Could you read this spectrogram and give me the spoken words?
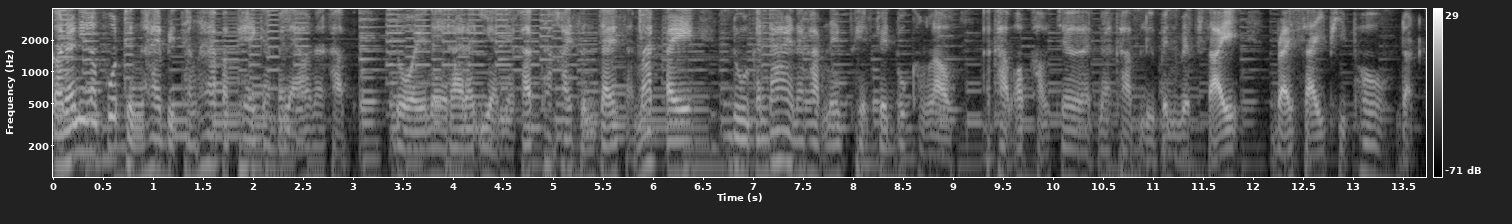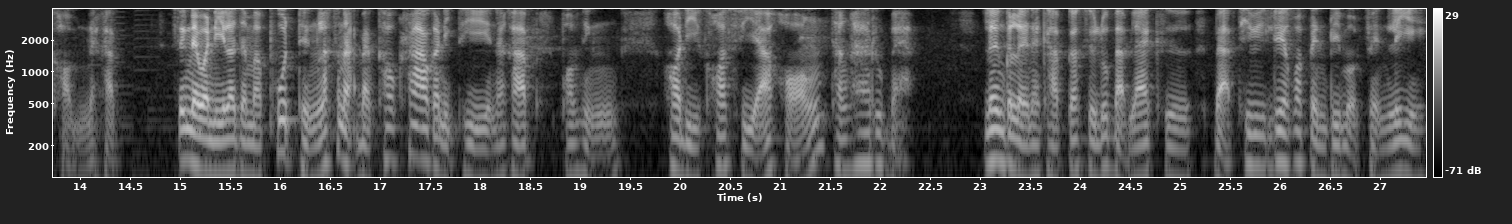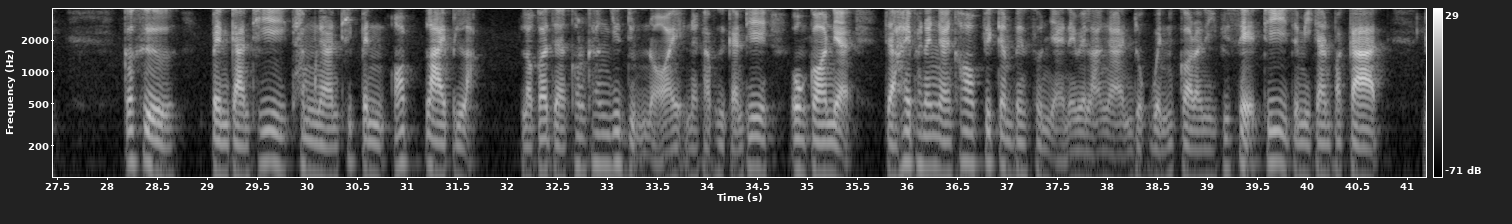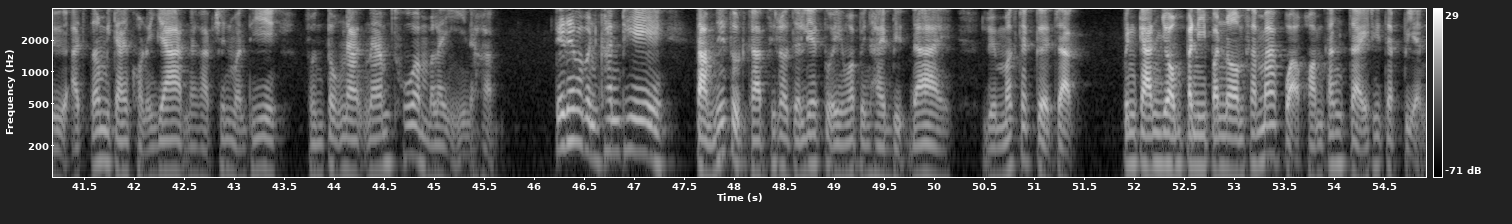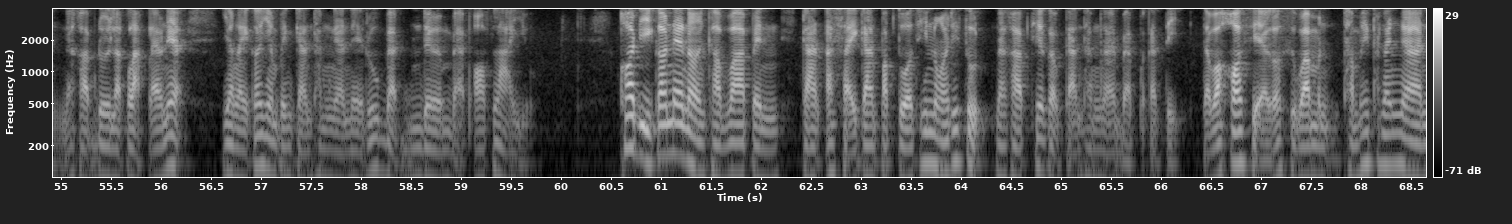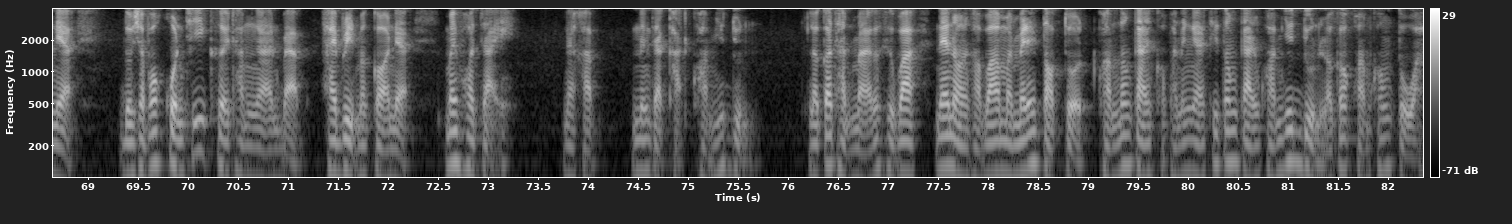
ก่อนหน้านี้เราพูดถึงไฮบริดทั้ง 5 ประเภทกันไปแล้วนะครับ โดยในรายละเอียดเนี่ยครับถ้าใครสนใจสามารถไปดูกันได้นะครับในเพจ Facebook ของเรา a c a p of Culture นะครับหรือเป็นเว็บไซต์ brightsightpeople.com นะครับซึ่งในวันนี้เราจะมาพูดถึงลักษณะแบบคร่าวๆกันอีกทีนะครับ พร้อมถึงข้อดีข้อเสียของทั้ง 5 รูปแบบ เริ่มกันเลยนะครับ ก็คือรูปแบบแรกคือแบบที่เรียกว่าเป็น remote friendly ก็คือเป็นการที่ทำงานที่เป็นออฟไลน์เป็นหลัก แล้วก็จะค่อนข้างยืดหยุ่นน้อยนะครับคือการที่องค์กรเนี่ยจะให้พนักงงานเข้าออฟฟิศกันเป็นส่วนใหญ่ในเวลางาน ยกเว้นกรณีพิเศษที่จะมีการประกาศ หรืออาจจะต้องมีการขออนุญาตนะครับ เช่นวันที่ฝนตกหนักน้ำท่วมอะไรอย่างนี้นะครับเรียกได้ว่าเป็นขั้นที่ต่ำที่สุดครับที่เราจะเรียกตัวเองว่าเป็นไฮบริดได้ หรือมักจะเกิดจากเป็นการยอมปณีประนอมซะมากกว่าความตั้งใจที่จะเปลี่ยนนะครับ โดยหลักๆ แล้วเนี่ยยังไงก็ยังเป็นการทำงานในรูปแบบเดิมแบบออฟไลน์อยู่ ข้อดีก็แน่นอนครับว่าเป็นการอาศัยการปรับตัวที่น้อยที่สุดนะครับ เทียบกับการทำงานแบบปกติ แต่ว่าข้อเสียก็คือว่ามันทำให้พนักงงานเนี่ยโดยเฉพาะคนที่เคยทำงานแบบไฮบริดมาก่อนเนี่ยไม่พอใจนะครับเนื่องจากขาดความยืดหยุ่น แล้วก็ถัดมาก็คือว่าแน่นอนครับว่ามันไม่ได้ตอบโจทย์ความต้องการของพนักงานที่ต้องการความยืดหยุ่น แล้วก็ความคล่องตัว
